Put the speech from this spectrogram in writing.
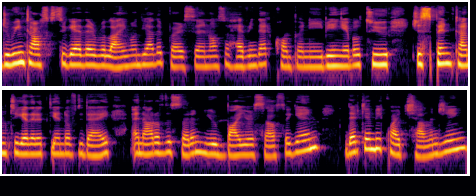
doing tasks together relying on the other person also having that company being able to just spend time together at the end of the day and out of the sudden you're by yourself again that can be quite challenging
